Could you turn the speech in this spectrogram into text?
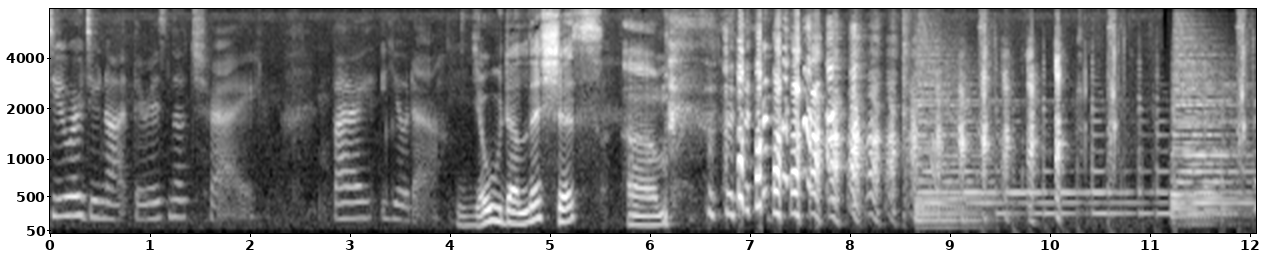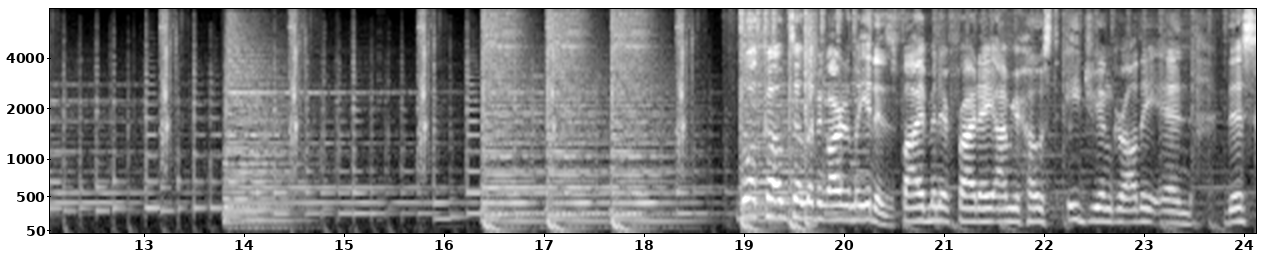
Do or do not. There is no try. By Yoda. Yodalicious. Um, Welcome to Living Ardently. It is Five Minute Friday. I'm your host, Adrian Graldi, and this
